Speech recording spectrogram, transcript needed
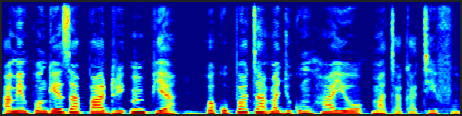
amempongeza padri mpya kwa kupata majukumu hayo matakatifu.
